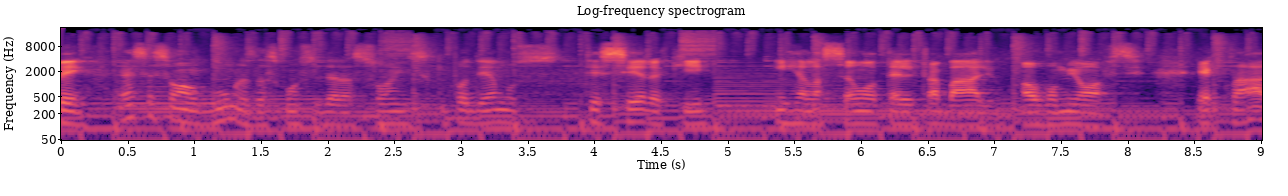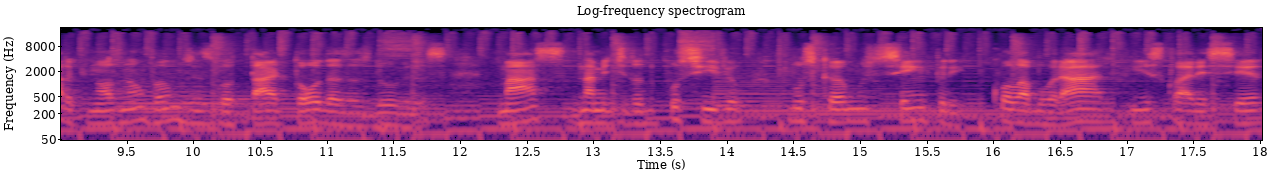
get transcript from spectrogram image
Bem, essas são algumas das considerações que podemos tecer aqui em relação ao teletrabalho, ao home office. É claro que nós não vamos esgotar todas as dúvidas, mas, na medida do possível, buscamos sempre colaborar e esclarecer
